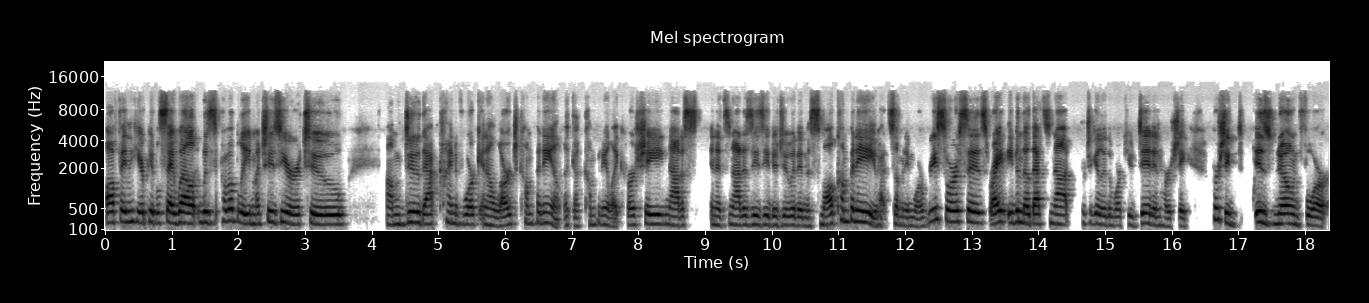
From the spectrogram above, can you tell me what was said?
often hear people say, well, it was probably much easier to um, do that kind of work in a large company, like a company like Hershey, not as and it's not as easy to do it in a small company. You had so many more resources, right? Even though that's not particularly the work you did in Hershey. Hershey is known for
